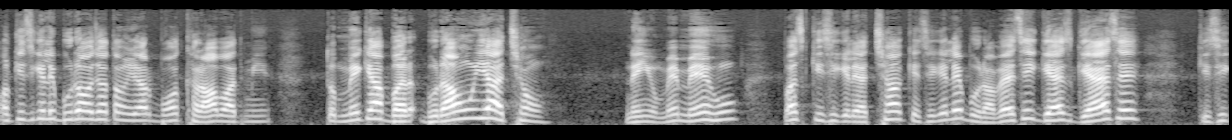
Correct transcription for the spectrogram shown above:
और किसी के लिए बुरा हो जाता हूँ, यार, बहुत खराब आदमी है। तो मैं क्या, बुरा हूँ या अच्छा हूँ? नहीं हूँ। मैं मैं हूँ, बस किसी के लिए अच्छा किसी के लिए बुरा। वैसे ही गैस गैस है। किसी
